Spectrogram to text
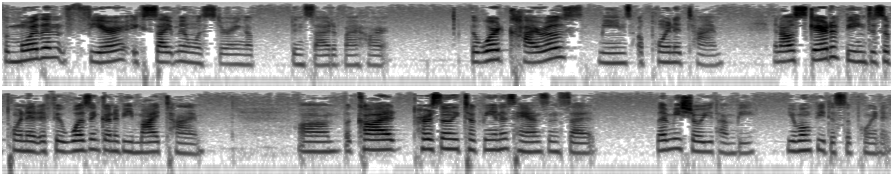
But more than fear, excitement was stirring up inside of my heart. The word kairos means appointed time. And I was scared of being disappointed if it wasn't going to be my time. Um, but God personally took me in his hands and said, Let me show you, Thambi. You won't be disappointed.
